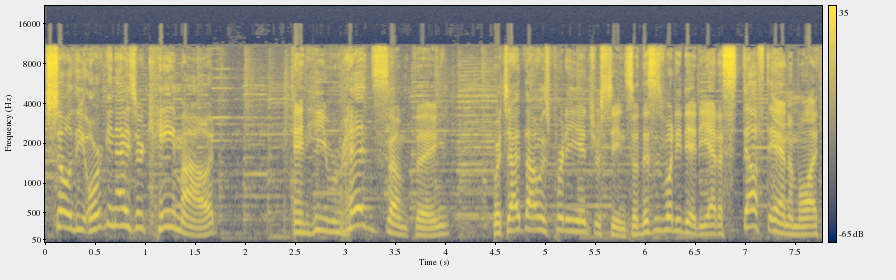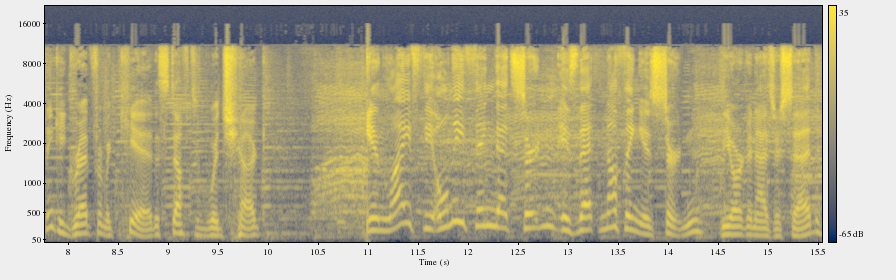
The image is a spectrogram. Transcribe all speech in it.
So the organizer came out and he read something which I thought was pretty interesting. So this is what he did. He had a stuffed animal, I think he grabbed from a kid, a stuffed woodchuck. In life, the only thing that's certain is that nothing is certain, the organizer said.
